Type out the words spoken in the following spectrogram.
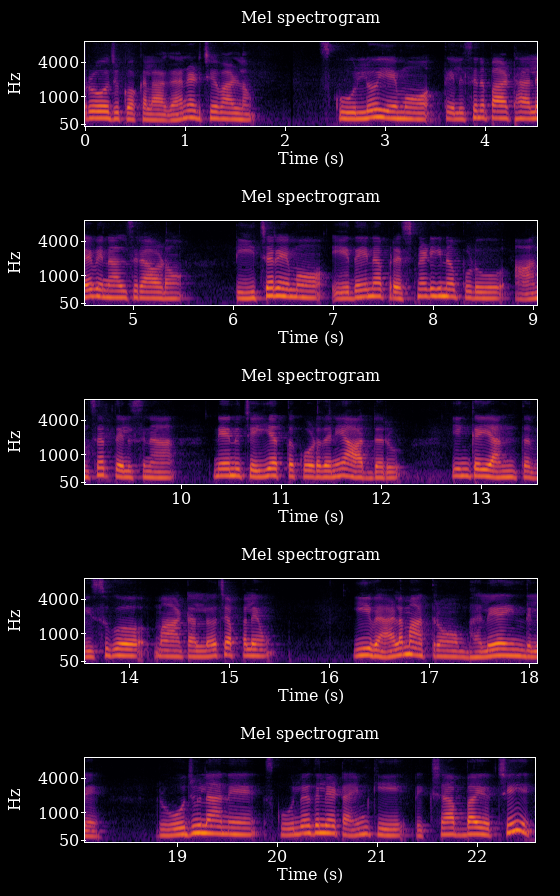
రోజుకొకలాగా నడిచేవాళ్ళం. స్కూల్లో ఏమో తెలిసిన పాఠాలే వినాల్సి రావడం టీచర్ ఏమో ఏదైనా ప్రశ్న అడిగినప్పుడు ఆన్సర్ తెలిసినా నేను చెయ్యి ఎత్తకూడదని ఆర్డరు. ఇంకా ఎంత విసుగో మాటల్లో చెప్పలేం. ఈ వేళ మాత్రం భలే అయిందిలే. రోజులానే స్కూల్ వదిలే టైంకి రిక్షా అబ్బాయి వచ్చి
